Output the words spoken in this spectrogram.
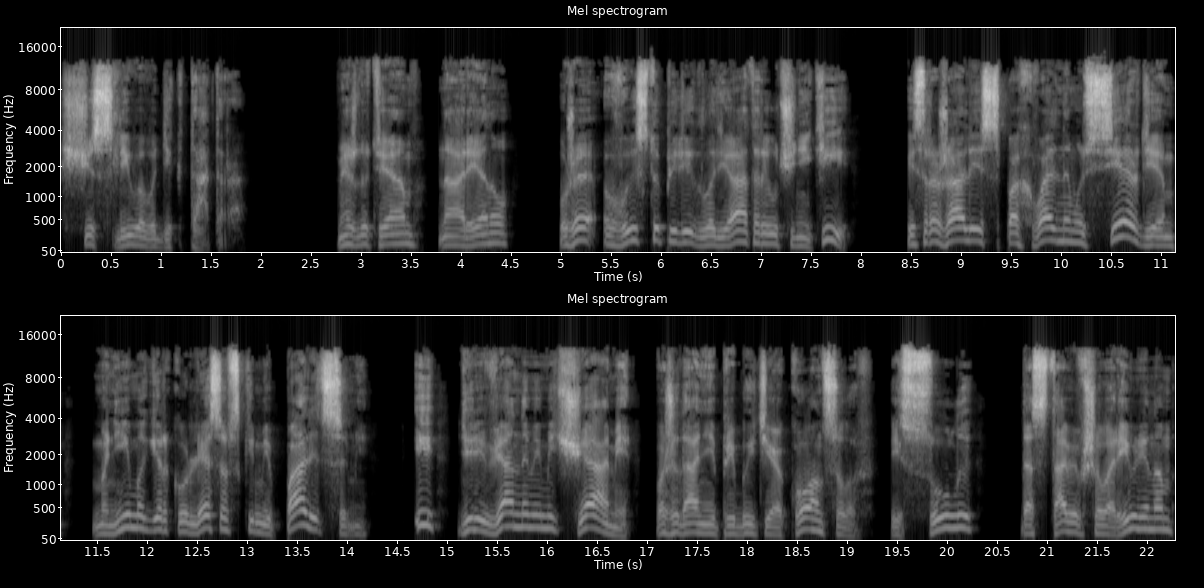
счастливого диктатора. Между тем на арену уже выступили гладиаторы-ученики и сражались с похвальным усердием мнимо геркулесовскими палицами и деревянными мечами в ожидании прибытия консулов из Сулы, доставившего римлянам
